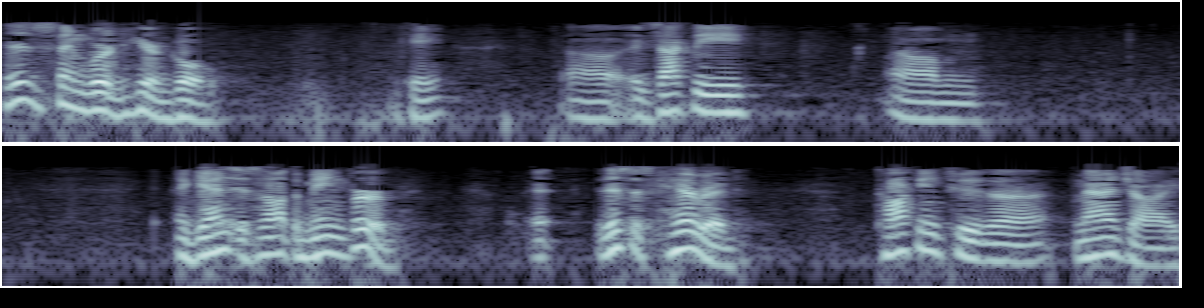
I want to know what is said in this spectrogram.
This is the same word here, go. Okay? Uh, exactly. Um, again, it's not the main verb. Uh, this is Herod talking to the Magi,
